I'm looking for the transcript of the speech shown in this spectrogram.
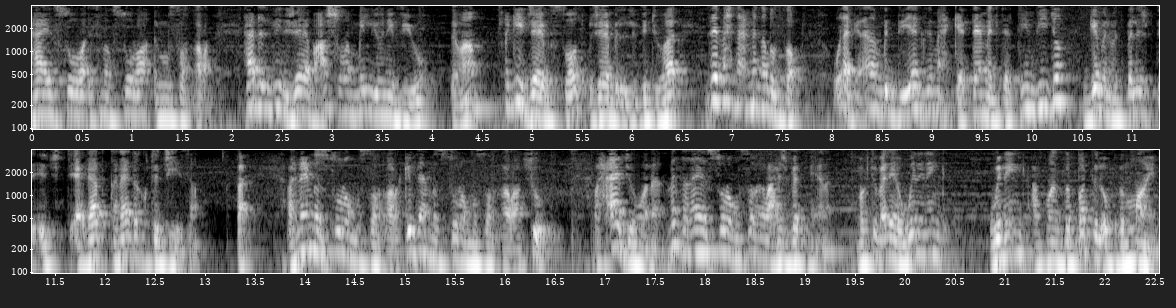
هاي الصورة اسمها الصورة المصغرة. هذا الفيديو جايب 10 مليون view تمام؟ أكيد جايب الصوت وجايب الفيديوهات زي ما إحنا عملنا بالضبط. ولكن أنا بدي إياك زي ما حكيت تعمل 30 فيديو قبل ما تبلش اعداد قناتك وتجهيزها. طيب رح نعمل الصورة مصغرة كيف نعمل الصورة مصغرة شوف رح آجي هنا. مثلا هاي الصورة مصغرة عجبتني أنا. مكتوب عليها winning winning عفوا the battle of the mind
